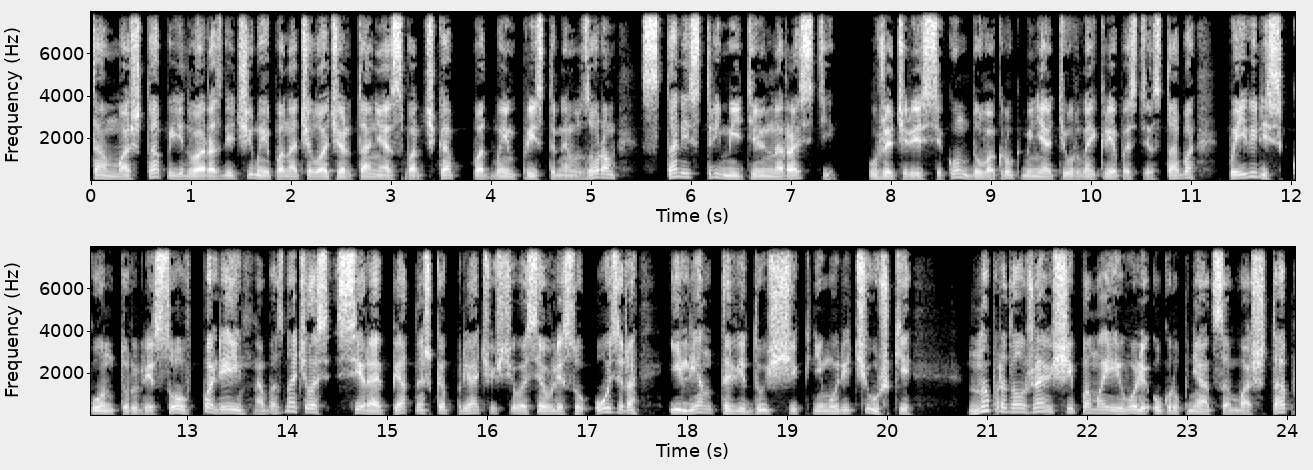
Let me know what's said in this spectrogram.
там масштаб, и едва различимые поначалу очертания сморчка под моим пристальным взором стали стремительно расти. Уже через секунду вокруг миниатюрной крепости стаба появились контуры лесов, полей, обозначилось серое пятнышко прячущегося в лесу озера и лента, ведущей к нему речушки – но продолжающий по моей воле укрупняться масштаб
